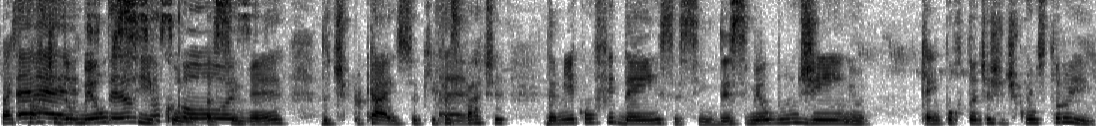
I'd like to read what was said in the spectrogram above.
faz é, parte do meu ciclo, assim, né? Do tipo, cara, isso aqui faz é. parte da minha confidência, assim, desse meu mundinho, que é importante a gente construir.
